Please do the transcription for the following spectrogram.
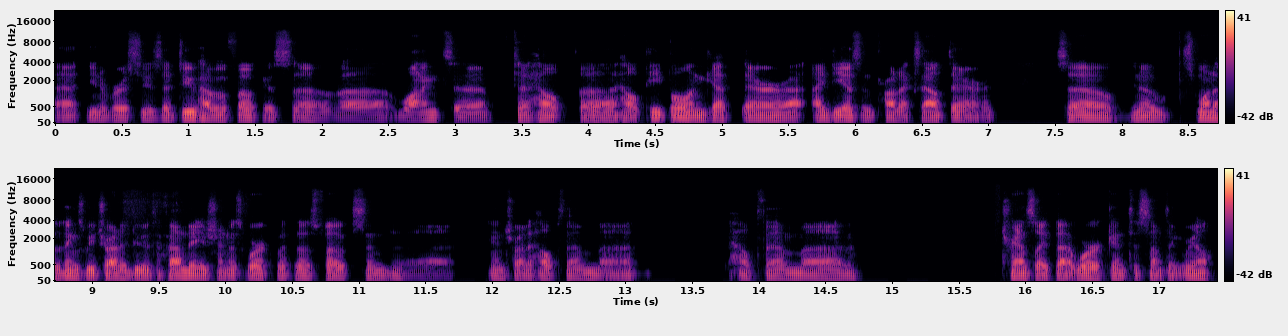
at universities that do have a focus of uh, wanting to, to help, uh, help people and get their uh, ideas and products out there. So, you know, it's one of the things we try to do at the foundation is work with those folks and, uh, and try to help them, uh, help them uh, translate that work into something real.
